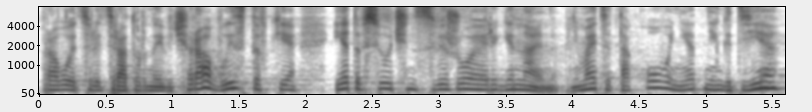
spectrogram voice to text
проводятся литературные вечера, выставки, и это все очень свежо и оригинально. Понимаете, такого нет нигде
